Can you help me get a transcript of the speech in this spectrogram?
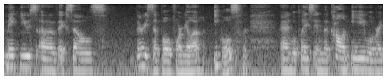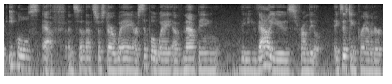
make use of Excel's very simple formula, equals, and we'll place in the column E, we'll write equals F, and so that's just our way, our simple way of mapping the values from the existing parameter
